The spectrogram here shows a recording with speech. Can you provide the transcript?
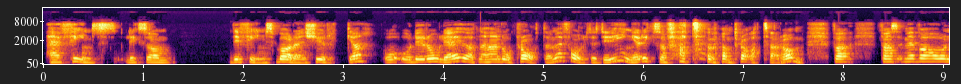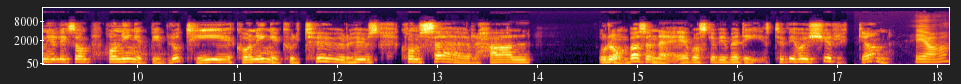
här finns liksom det finns bara en kyrka. Och, och, det roliga är ju att när han då pratar med folket, det är ju ingen riktigt som fattar vad han pratar om. För, för, men vad har ni liksom, har ni inget bibliotek, har ni inget kulturhus, konserthall? Och de bara så nej, vad ska vi med det till? Vi har ju kyrkan. Ja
